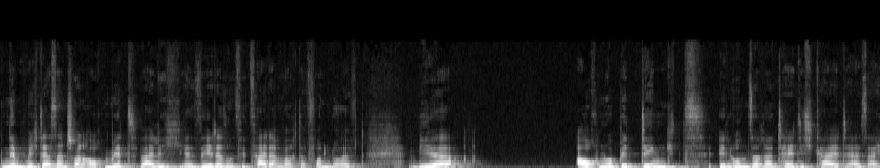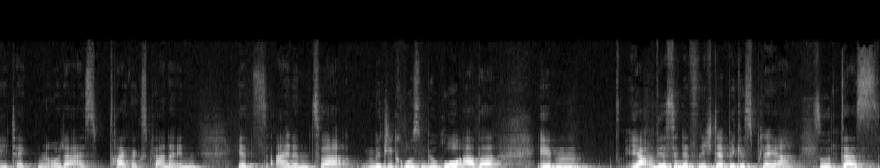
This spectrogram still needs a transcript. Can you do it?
nimmt mich das dann schon auch mit, weil ich äh, sehe, dass uns die Zeit einfach davonläuft. Wir auch nur bedingt in unserer Tätigkeit als Architekten oder als Tragwerksplaner in jetzt einem zwar mittelgroßen Büro, aber eben ja, und wir sind jetzt nicht der biggest player, sodass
